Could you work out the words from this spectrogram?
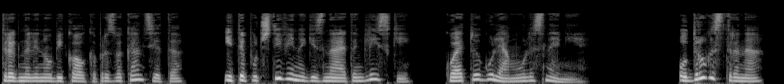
тръгнали на обиколка през вакансията, и те почти винаги знаят английски, което е голямо улеснение. От друга страна,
